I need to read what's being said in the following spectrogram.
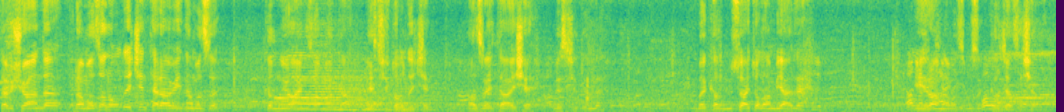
Tabii şu anda Ramazan olduğu için teravih namazı kılınıyor aynı zamanda. Mescit olduğu için Hazreti Ayşe Mescidinde. Bakalım müsait olan bir yerde ihram namazımızı kılacağız inşallah.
